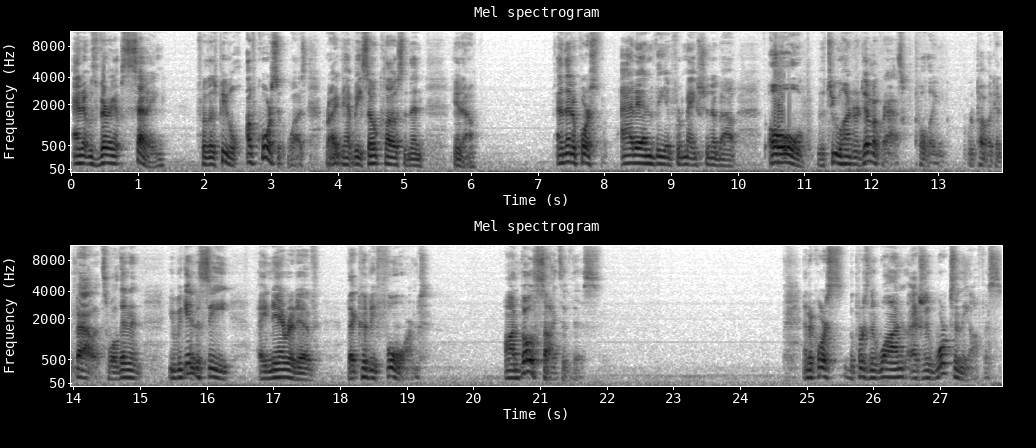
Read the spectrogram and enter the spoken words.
And it was very upsetting for those people. Of course it was, right? To be so close and then, you know. And then, of course, add in the information about, oh, the 200 Democrats pulling Republican ballots. Well, then you begin to see a narrative that could be formed on both sides of this. And of course, the person that won actually works in the office,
